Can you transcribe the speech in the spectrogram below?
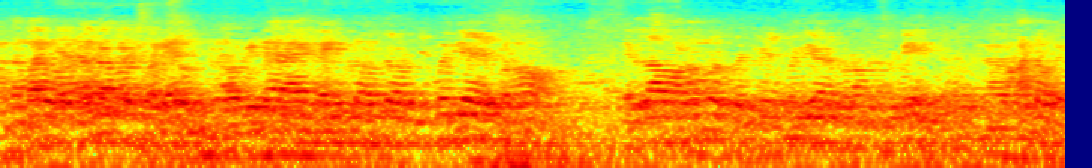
அந்த மாதிரி ஒரு நல்ல மனுஷரு. அவர்கிட்ட லைஃப்ல வந்து ஒரு நிம்மதியா இருக்கணும் எல்லா வளமும் பெற்று நிம்மதியா இருக்கணும்னு சொல்லி நான் ஆண்டவரை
